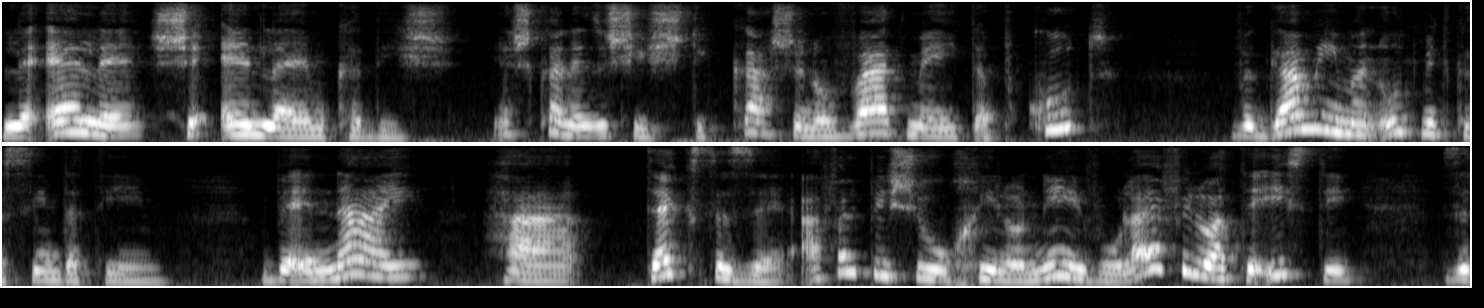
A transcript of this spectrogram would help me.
לאלה שאין להם קדיש. יש כאן איזושהי שתיקה שנובעת מהתאפקות וגם מהימנעות מטקסים דתיים. בעיניי, הטקסט הזה, אף על פי שהוא חילוני ואולי אפילו אתאיסטי, זה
